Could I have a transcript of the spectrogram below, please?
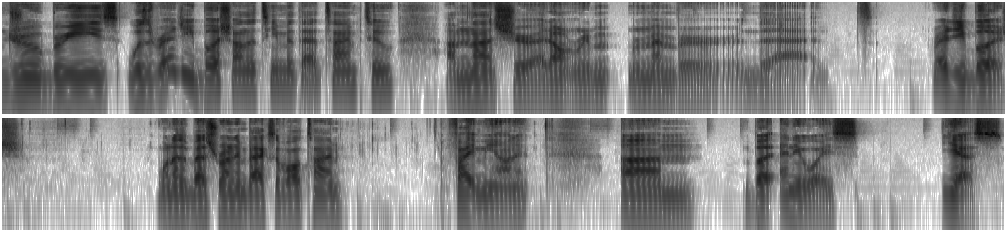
Drew Brees. Was Reggie Bush on the team at that time too? I'm not sure. I don't rem- remember that. Reggie Bush, one of the best running backs of all time. Fight me on it. Um, but anyways, yes,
